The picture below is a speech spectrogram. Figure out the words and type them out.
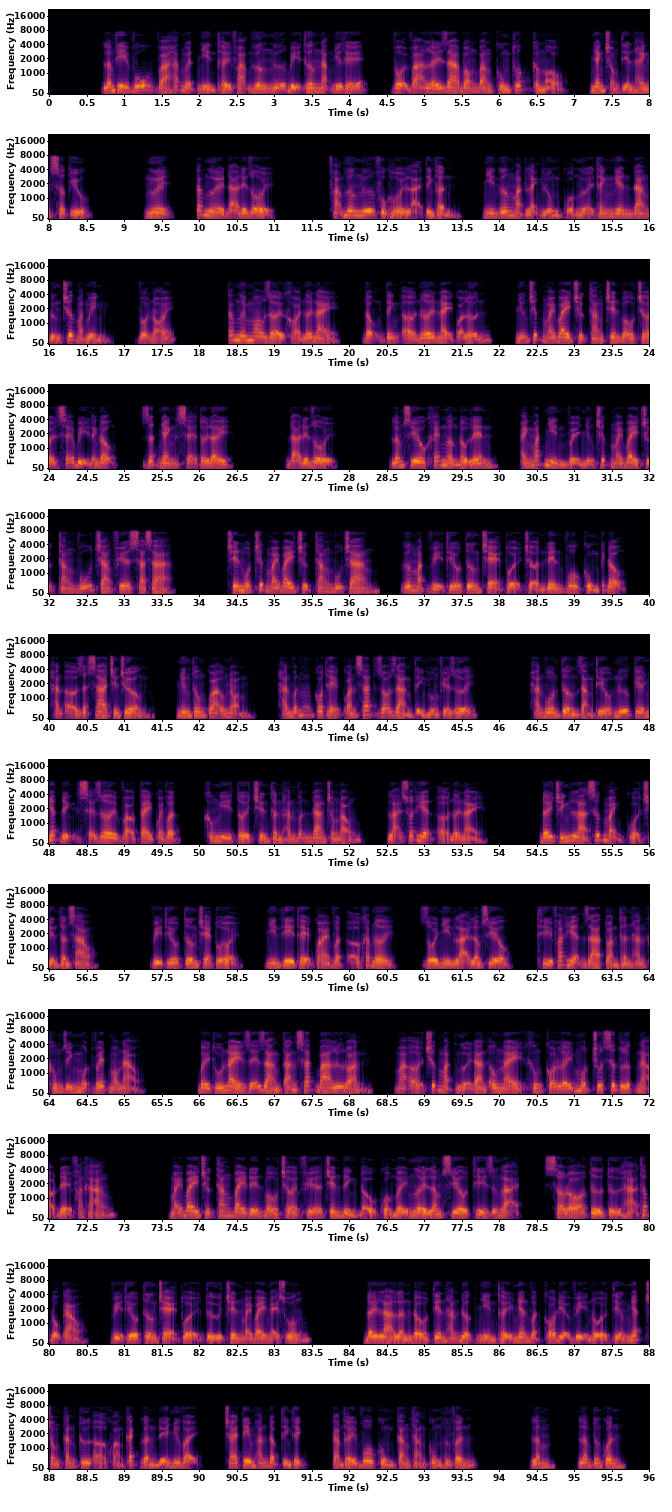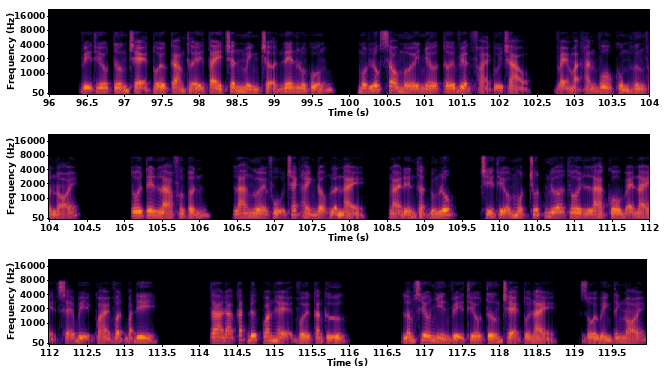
Lâm Thi Vũ và Hắc Nguyệt nhìn thấy Phạm Hương Ngữ bị thương nặng như thế, vội vã lấy ra bong băng cùng thuốc cầm màu, nhanh chóng tiến hành sơ cứu. Ngươi, các ngươi đã đến rồi. Phạm Hương Ngữ phục hồi lại tinh thần, nhìn gương mặt lạnh lùng của người thanh niên đang đứng trước mặt mình, vội nói. Các ngươi mau rời khỏi nơi này, động tĩnh ở nơi này quá lớn, những chiếc máy bay trực thăng trên bầu trời sẽ bị đánh động, rất nhanh sẽ tới đây. Đã đến rồi. Lâm Siêu khẽ ngẩng đầu lên, ánh mắt nhìn về những chiếc máy bay trực thăng vũ trang phía xa xa. Trên một chiếc máy bay trực thăng vũ trang, gương mặt vị thiếu tướng trẻ tuổi trở nên vô cùng kích động, hắn ở rất xa chiến trường, nhưng thông qua ống nhỏm, hắn vẫn có thể quan sát rõ ràng tình huống phía dưới. Hắn vốn tưởng rằng thiếu nữ kia nhất định sẽ rơi vào tay quái vật, không nghĩ tới chiến thần hắn vẫn đang trong nóng, lại xuất hiện ở nơi này. Đây chính là sức mạnh của chiến thần sao. Vị thiếu tướng trẻ tuổi, nhìn thi thể quái vật ở khắp nơi, rồi nhìn lại lâm siêu, thì phát hiện ra toàn thân hắn không dính một vết máu nào. Bầy thú này dễ dàng tàn sát ba lữ đoàn, mà ở trước mặt người đàn ông này không có lấy một chút sức lực nào để phản kháng. Máy bay trực thăng bay đến bầu trời phía trên đỉnh đầu của mấy người lâm siêu thì dừng lại, sau đó từ từ hạ thấp độ cao, vị thiếu tướng trẻ tuổi từ trên máy bay nhảy xuống. Đây là lần đầu tiên hắn được nhìn thấy nhân vật có địa vị nổi tiếng nhất trong căn cứ ở khoảng cách gần đế như vậy, trái tim hắn đập thình thịch, cảm thấy vô cùng căng thẳng cùng hưng phấn. Lâm, Lâm tướng quân. Vị thiếu tướng trẻ tuổi cảm thấy tay chân mình trở nên luôn cuống, một lúc sau mới nhớ tới việc phải túi chào, vẻ mặt hắn vô cùng hưng phấn nói. Tôi tên là Phương Tuấn, là người phụ trách hành động lần này, ngài đến thật đúng lúc, chỉ thiếu một chút nữa thôi là cô bé này sẽ bị quái vật bắt đi. Ta đã cắt đứt quan hệ với căn cứ. Lâm Siêu nhìn vị thiếu tướng trẻ tuổi này, rồi bình tĩnh nói.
